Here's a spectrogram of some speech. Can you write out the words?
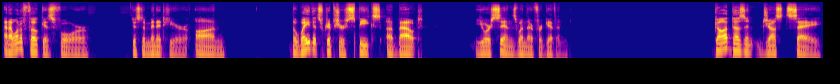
And I want to focus for just a minute here on the way that Scripture speaks about your sins when they're forgiven. God doesn't just say,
